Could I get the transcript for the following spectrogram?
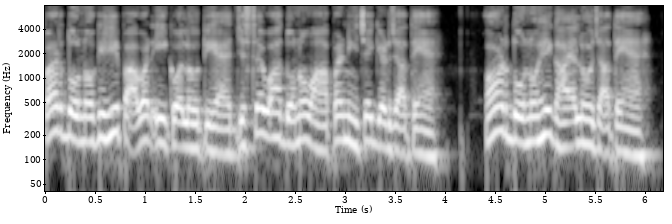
पर दोनों की ही पावर इक्वल होती है, जिससे वह दोनों वहाँ पर नीचे गिर जाते हैं और दोनों ही घायल हो जाते हैं।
